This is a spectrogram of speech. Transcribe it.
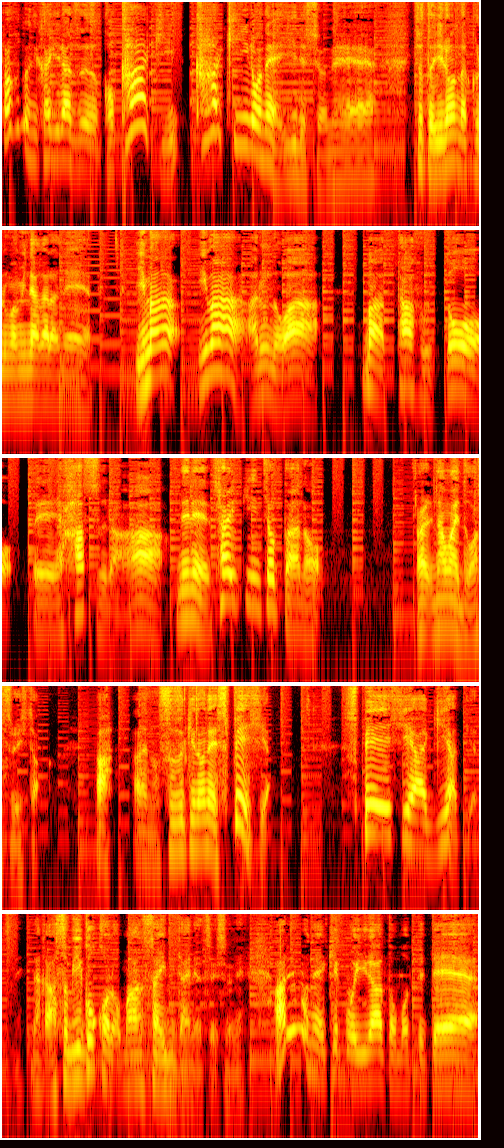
タフトに限らず、こう、カーキ？カーキ色ね、いいですよね。ちょっといろんな車見ながらね、今、今あるのは、まあ、タフと、えー、ハスラー。でね、最近ちょっとあの、あれ、名前ど忘れした。あ、あの、鈴木のね、スペーシア。スペーシアギアってやつね。なんか遊び心満載みたいなやつですよね。あれもね、結構いいなと思ってて、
